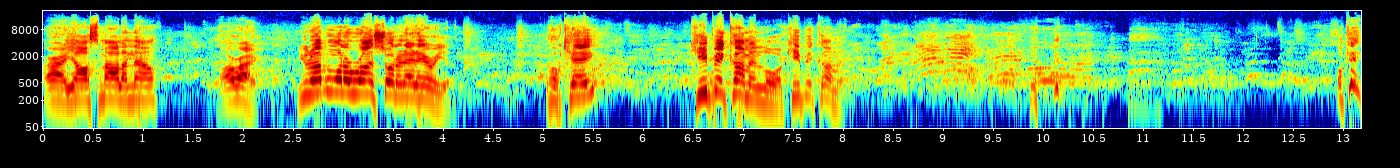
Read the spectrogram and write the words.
All right, y'all smiling now? All right. You don't ever want to run short of that area. Okay? Keep it coming, Lord. Keep it coming. okay,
